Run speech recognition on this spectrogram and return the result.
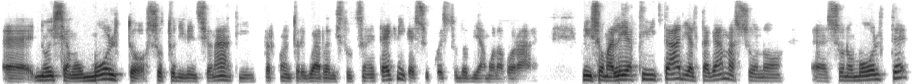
eh, noi siamo molto sottodimensionati per quanto riguarda l'istruzione tecnica e su questo dobbiamo lavorare. Quindi insomma le attività di alta gamma sono, eh, sono molte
